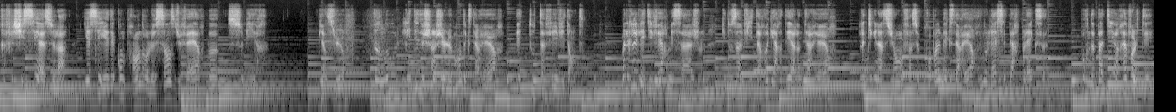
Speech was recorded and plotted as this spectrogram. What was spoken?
Réfléchissez à cela et essayez de comprendre le sens du verbe subir. Bien sûr, en nous, l'idée de changer le monde extérieur est tout à fait évidente. Malgré les divers messages qui nous invite à regarder à l'intérieur, l'indignation face au problème extérieur nous laisse perplexes, pour ne pas dire révoltés.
